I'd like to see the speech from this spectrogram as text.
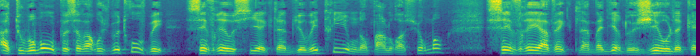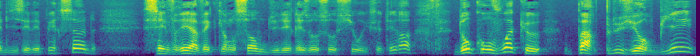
à tout moment, on peut savoir où je me trouve, mais c'est vrai aussi avec la biométrie, on en parlera sûrement. C'est vrai avec la manière de géolocaliser les personnes. C'est vrai avec l'ensemble des réseaux sociaux, etc. Donc, on voit que par plusieurs biais,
